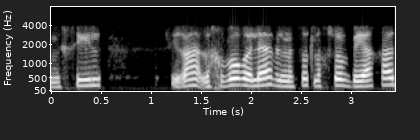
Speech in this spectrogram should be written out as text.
מכיל. עצירה, לחבור אליה ולנסות לחשוב ביחד,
